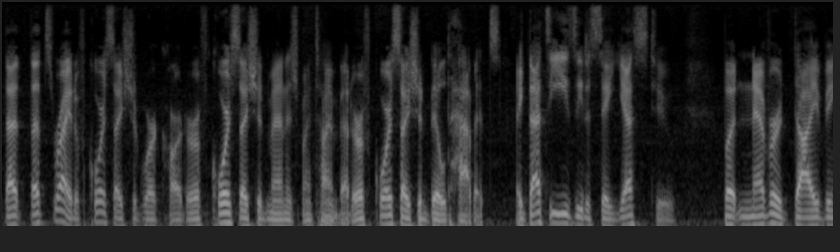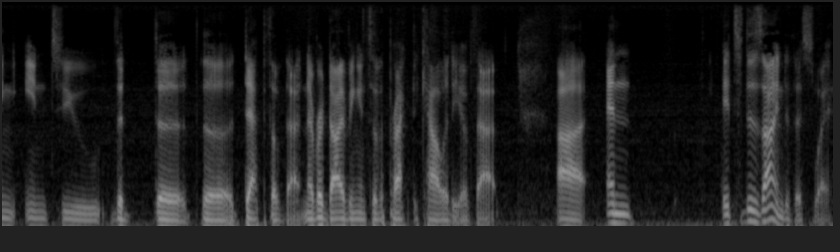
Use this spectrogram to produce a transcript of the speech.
that that's right. Of course i should work harder. Of course i should manage my time better. Of course i should build habits. Like that's easy to say yes to but never diving into the the the depth of that never diving into the practicality of that. Uh, and it's designed this way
